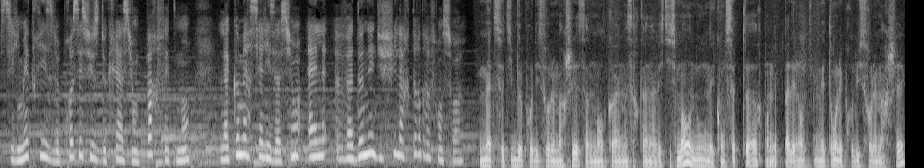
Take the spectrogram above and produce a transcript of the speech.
S'ils maîtrisent le processus de création parfaitement, la commercialisation, elle, va donner du fil à retordre à François. Mettre ce type de produit sur le marché, ça demande quand même un certain investissement. Nous, on est concepteurs, on n'est pas des gens qui mettons les produits sur le marché.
